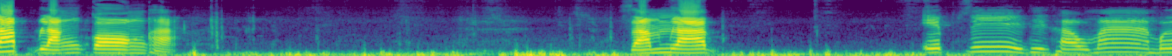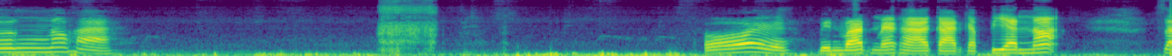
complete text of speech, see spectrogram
รับหลังกองค่ะสำหรับ เอฟซีที่เขามาเบิงเนาะค่ะ โอ้ย เป็นวัดแม่ค่ะ อากาศกับเปลี่ยนเนาะส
